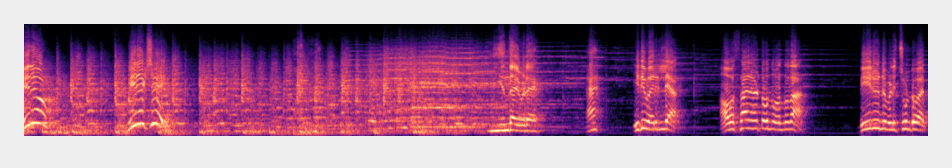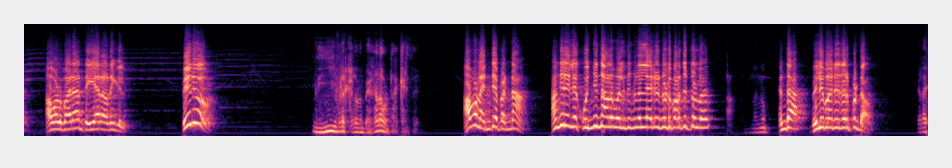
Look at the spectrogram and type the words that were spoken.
മീനു മീനാക്ഷി. നീ എന്താ ഇവിടെ? ഇനി വരില്ല. അവസാനമായിട്ടൊന്ന് വന്നതാ. മീനുവിനെ വിളിച്ചോണ്ട് പോവാൻ അവൾ വരാൻ തയ്യാറാണെങ്കിൽ. മീനു! നീ ഇവിടെ കിടന്ന് ബഹളം ഉണ്ടാക്കരുത്. അവൾ എന്റെ പെണ്ണാ. അങ്ങനെയല്ലേ കുഞ്ഞുനാൾ പോലെ നിങ്ങൾ എല്ലാവരും എന്നോട് പറഞ്ഞിട്ടുള്ളത് എന്താ? വലിയ മോൻ എതിർപ്പുണ്ടോ? എടാ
